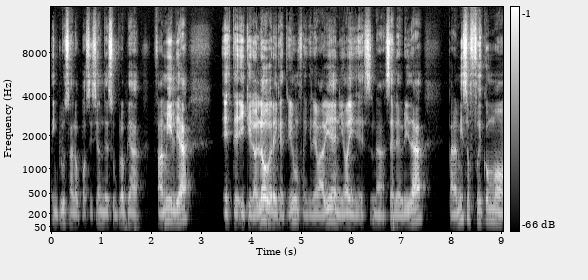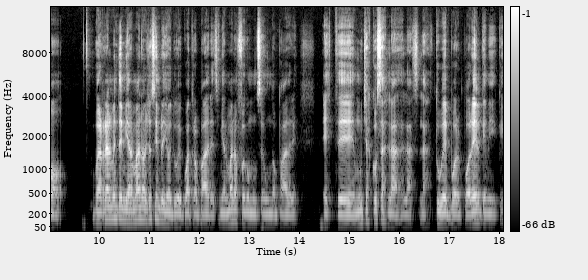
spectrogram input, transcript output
incluso a la oposición de su propia familia, este, y que lo logra y que triunfa y que le va bien y hoy es una celebridad, para mí eso fue como, bueno, realmente mi hermano, yo siempre digo que tuve cuatro padres, mi hermano fue como un segundo padre. Este, muchas cosas las, las, tuve por, por él, que mi, que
